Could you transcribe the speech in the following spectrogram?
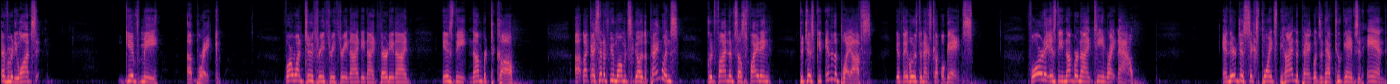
Everybody wants it. Give me a break. 412 333 9939 is the number to call. Uh, like I said a few moments ago, the Penguins could find themselves fighting to just get into the playoffs if they lose the next couple games. Florida is the number nine team right now, and they're just six points behind the Penguins and have two games in hand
